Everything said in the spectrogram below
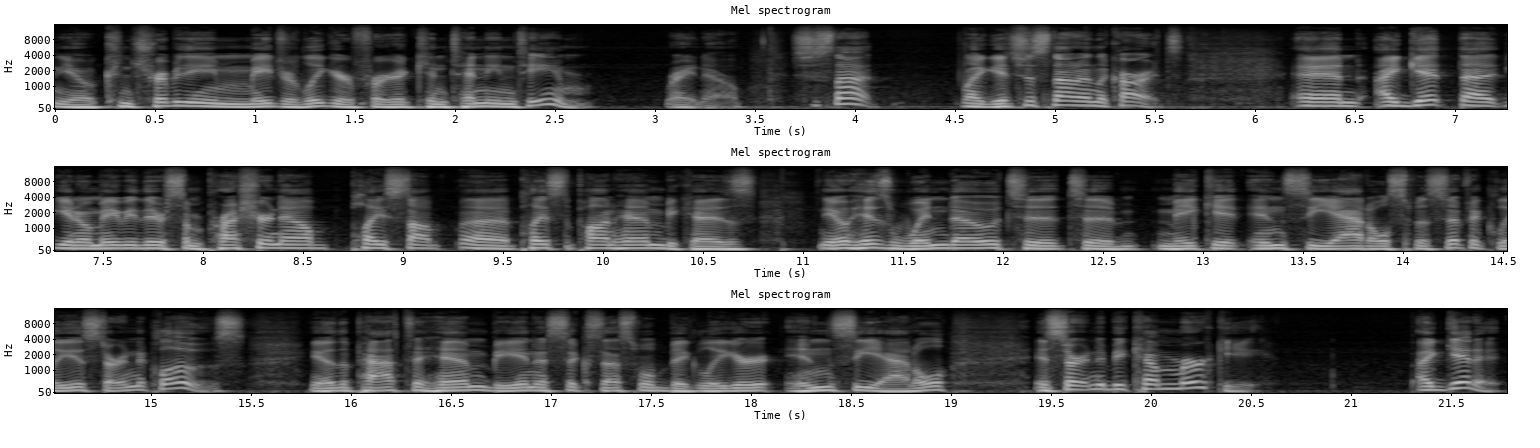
you know contributing major leaguer for a contending team right now. It's just not like it's just not in the cards. And I get that you know maybe there's some pressure now placed up uh, placed upon him because you know his window to to make it in Seattle specifically is starting to close. You know the path to him being a successful big leaguer in Seattle is starting to become murky. I get it.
